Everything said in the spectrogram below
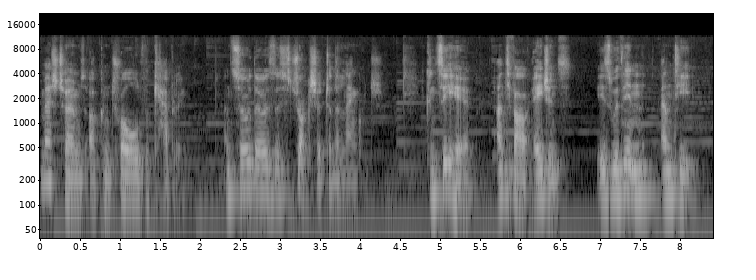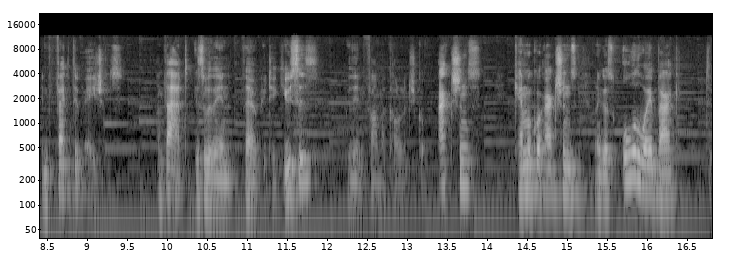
mesh terms are controlled vocabulary, and so there is a structure to the language. You can see here, antiviral agents is within anti-infective agents, and that is within therapeutic uses, within pharmacological actions, chemical actions, and it goes all the way back to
